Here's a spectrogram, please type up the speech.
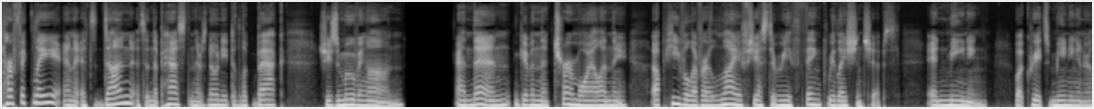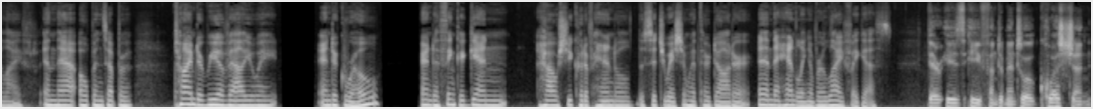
perfectly, and it's done. It's in the past, and there's no need to look back. She's moving on. And then, given the turmoil and the upheaval of her life, she has to rethink relationships and meaning, what creates meaning in her life. And that opens up a time to reevaluate and to grow and to think again how she could have handled the situation with her daughter and the handling of her life, I guess. there is a fundamental question.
